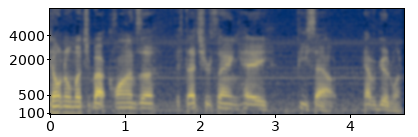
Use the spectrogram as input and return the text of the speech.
don't know much about Kwanzaa. If that's your thing, hey, peace out. Have a good one.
